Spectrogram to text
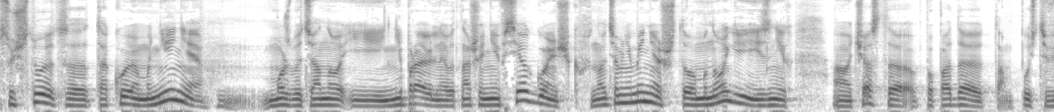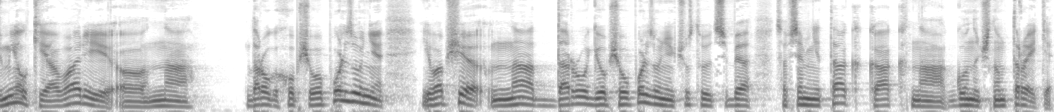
существует э, такое мнение, может быть, оно и неправильное в отношении всех гонщиков, но тем не менее, что многие из них а, часто попадают, там, пусть в мелкие аварии а, на дорогах общего пользования и вообще на дороге общего пользования чувствуют себя совсем не так, как на гоночном треке.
